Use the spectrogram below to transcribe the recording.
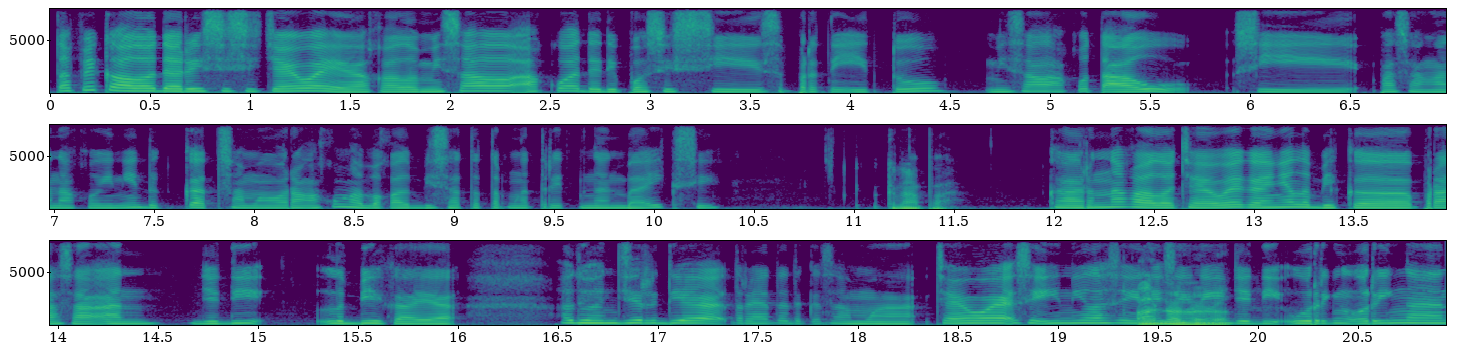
Tapi kalau dari sisi cewek ya, kalau misal aku ada di posisi seperti itu, misal aku tahu si pasangan aku ini dekat sama orang, aku nggak bakal bisa tetap ngetrit dengan baik sih. Kenapa? Karena kalau cewek kayaknya lebih ke perasaan. Jadi lebih kayak aduh anjir dia ternyata deket sama cewek si inilah si Oh, ini no, si no, ini no. jadi uring-uringan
